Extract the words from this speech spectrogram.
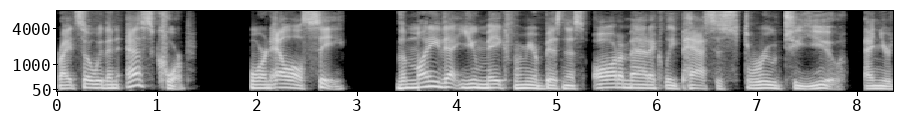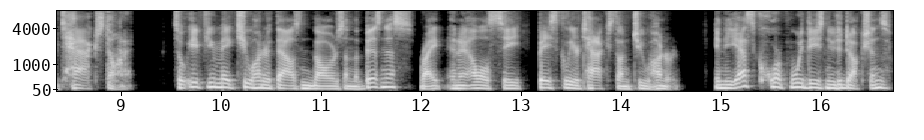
right? So with an S Corp or an LLC, the money that you make from your business automatically passes through to you and you're taxed on it. So if you make $200,000 on the business, right, in an LLC, basically you're taxed on 200. In the S Corp with these new deductions,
